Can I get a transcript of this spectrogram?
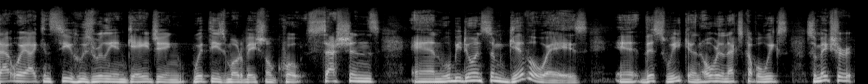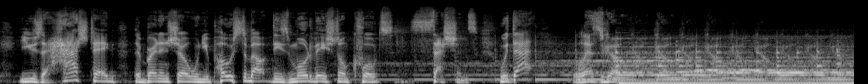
That way I can see who's really engaging with these motivational quote sessions. And we'll be doing some giveaways eh, this week and over the next couple weeks. So make sure you use a hashtag the Brendon Show when you post about these motivational quotes sessions. With that, let's go. go, go, go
